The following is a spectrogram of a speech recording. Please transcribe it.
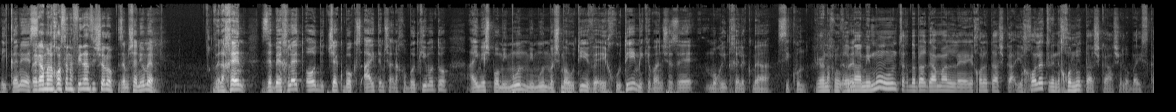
להיכנס... וגם על החוסן הפיננסי שלו. זה מה שאני אומר. ולכן, זה בהחלט עוד צ'קבוקס אייטם שאנחנו בודקים אותו. האם יש פה מימון, מימון משמעותי ואיכותי, מכיוון שזה מוריד חלק מהסיכון. ואם אנחנו עוברים באמת. מהמימון, צריך לדבר גם על אה, יכולת ההשקעה, יכולת ונכונות ההשקעה שלו בעסקה.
